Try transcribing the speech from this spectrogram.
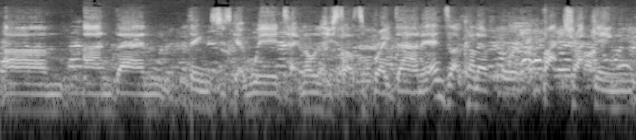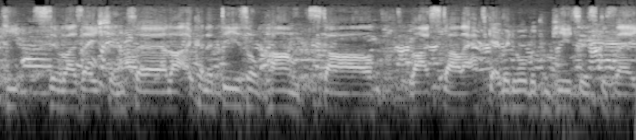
um, and then things just get weird. Technology starts to break down. It ends up kind of backtracking civilization to like a kind of diesel punk style lifestyle. They have to get rid of all the computers because they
